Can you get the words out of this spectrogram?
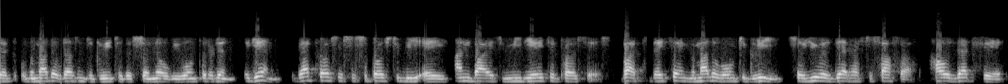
said, well, the mother doesn't agree to this, so no, we won't put it in. Again, that process is supposed to be a unbiased, mediated process. But they're saying the mother won't agree, so you as dad has to suffer. How is that fair?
